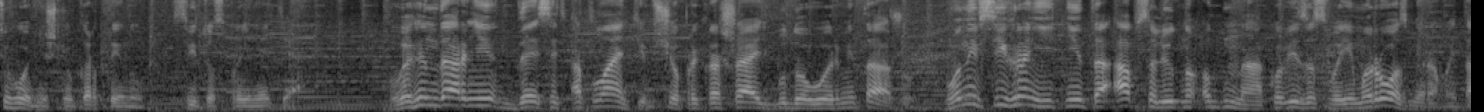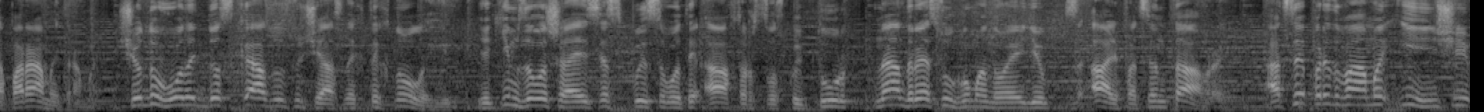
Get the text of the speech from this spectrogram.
сьогоднішню картину світосприйняття. Легендарні 10 атлантів, що прикрашають будову ермітажу. Вони всі гранітні та абсолютно однакові за своїми розмірами та параметрами, що доводить до сказу сучасних технологів, яким залишається списувати авторство скульптур на адресу гуманоїдів з Альфа Центаври. А це перед вами і інші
